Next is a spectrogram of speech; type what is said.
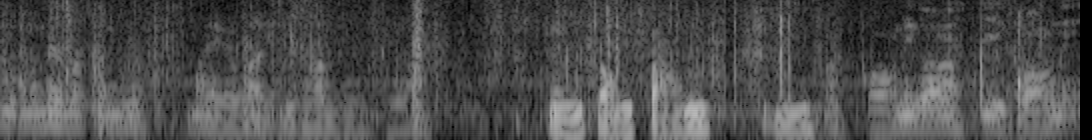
ลูกมันได้มากันเดียวไม่ประมาณกี่ท่อนเนี่ยหนึ่งสองสามของนี่ก่อนนะจี้ของนี่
